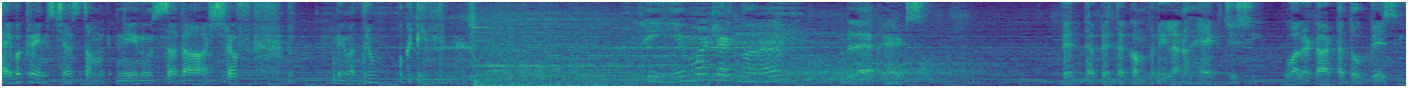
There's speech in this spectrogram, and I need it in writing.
సైబర్ క్రైమ్స్ చేస్తాం. నేను సదా అష్రఫ్. మేమందరం ఒక టీం. ఏం మాట్లాడుతున్నారా బ్లాక్ హెడ్స్ పెద్ద పెద్ద కంపెనీలను హ్యాక్ చేసి వాళ్ళ డాటా దొబ్బేసి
